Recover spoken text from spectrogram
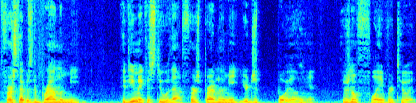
first step is to brown the meat. If you make a stew without first browning the meat, you're just boiling it. There's no flavor to it.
